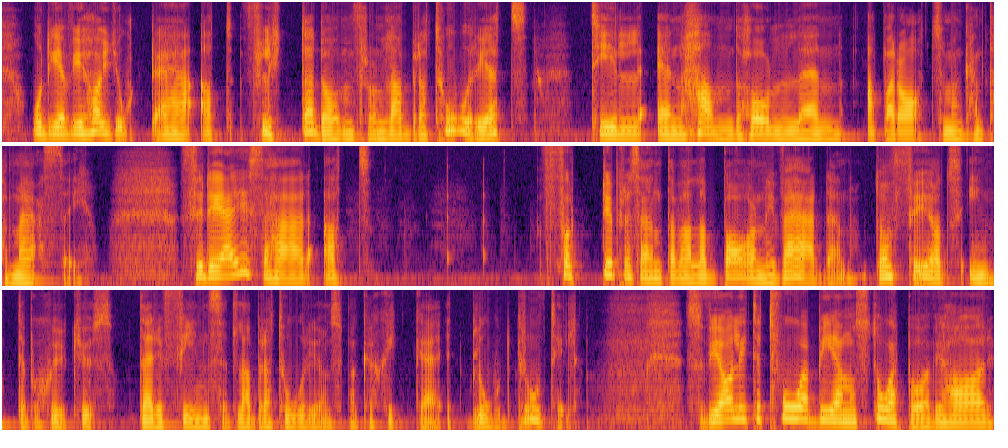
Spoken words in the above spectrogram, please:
Och det vi har gjort är att flytta dem från laboratoriet till en handhållen apparat som man kan ta med sig. För det är ju så här att 40 procent av alla barn i världen, de föds inte på sjukhus där det finns ett laboratorium som man kan skicka ett blodprov till. Så vi har lite två ben att stå på. Vi har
